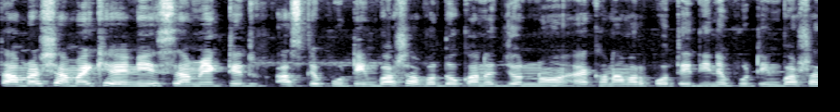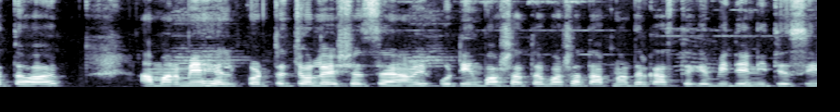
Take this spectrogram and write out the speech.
তা আমরা শ্যামাই খেয়ে নিয়েছি, আমি একটি আজকে পুটিং বসাবো দোকানের জন্য। এখন আমার প্রতিদিনে পুটিং বসাতে হয়। আমার মেয়ে হেল্প করতে চলে এসেছে, আমি পুটিং বসাতে বসাতে আপনাদের কাছ থেকে বিদায় নিতেছি।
